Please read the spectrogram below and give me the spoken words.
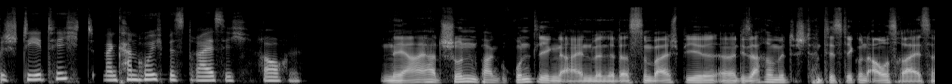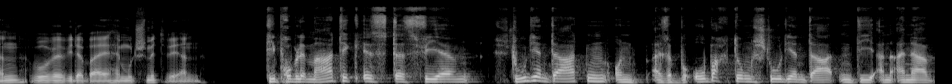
bestätigt, man kann ruhig bis 30 rauchen. Ja, er hat schon ein paar grundlegende Einwände. Das ist zum Beispiel äh, die Sache mit Statistik und Ausreißern, wo wir wieder bei Helmut Schmidt wären. Die Problematik ist, dass wir Studiendaten und also Beobachtungsstudiendaten, die an einer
